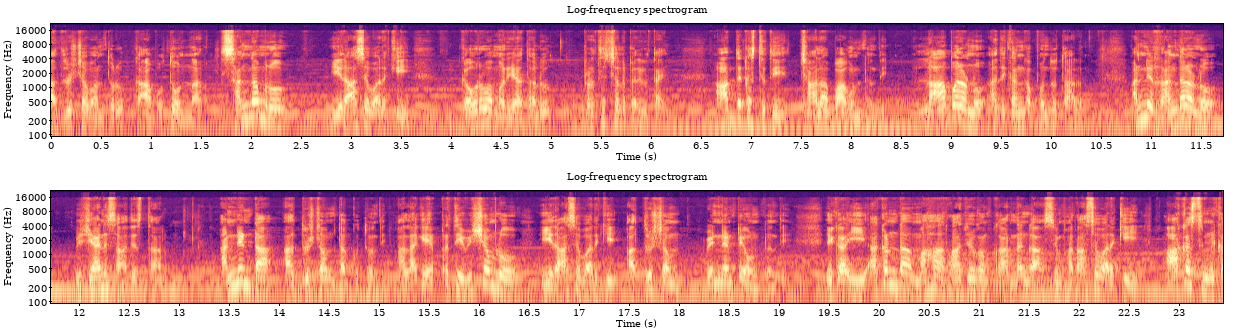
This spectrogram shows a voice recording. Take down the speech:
అదృష్టవంతులు కాబోతూ ఉన్నారు. సంఘంలో ఈ రాశి వారికి గౌరవ మర్యాదలు ప్రతిష్టలు పెరుగుతాయి. ఆర్థిక స్థితి చాలా బాగుంటుంది. లాభాలను అధికంగా పొందుతారు. అన్ని రంగాలలో విజయాన్ని సాధిస్తారు. అన్నింట అదృష్టం దక్కుతుంది. అలాగే ప్రతి విషయంలో ఈ రాశి వారికి అదృష్టం వెన్నంటే ఉంటుంది. ఇక ఈ అఖండ మహారాజయోగం కారణంగా సింహరాశి వారికి ఆకస్మిక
